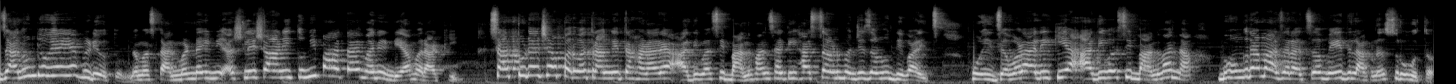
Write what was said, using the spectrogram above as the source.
जाणून घेऊया या व्हिडिओतून. नमस्कार मंडळी मी अश्लेषा आणि तुम्ही पाहताय वन इंडिया मराठी. सातपुड्याच्या पर्वतरांगेत राहणाऱ्या आदिवासी बांधवांसाठी हा सण म्हणजे जणू दिवाळीच. होळी जवळ आली की या आदिवासी बांधवांना भोंगरा बाजाराचं वेध लागणं सुरू होतं.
